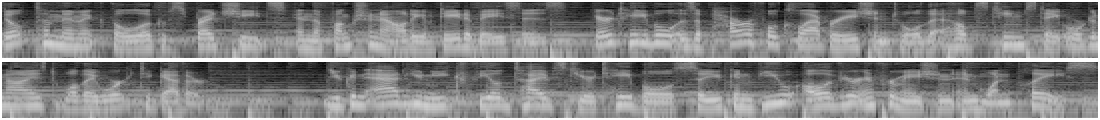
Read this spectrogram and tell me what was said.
Built to mimic the look of spreadsheets and the functionality of databases, Airtable is a powerful collaboration tool that helps teams stay organized while they work together. You can add unique field types to your tables so you can view all of your information in one place.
